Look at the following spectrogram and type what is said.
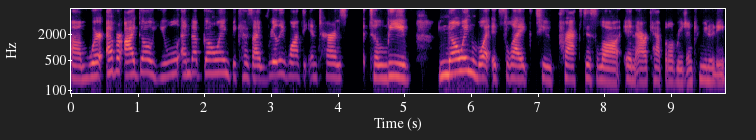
um, wherever I go, you will end up going because I really want the interns to leave knowing what it's like to practice law in our capital region community.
